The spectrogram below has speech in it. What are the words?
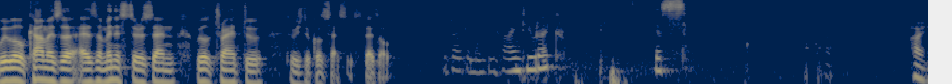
we will come as a, as a ministers and we'll try to to reach the consensus. That's all. The gentleman behind you, Jurek. Yes. Hi,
